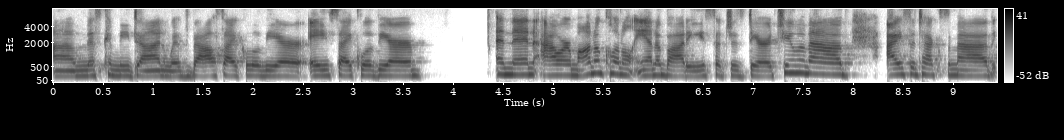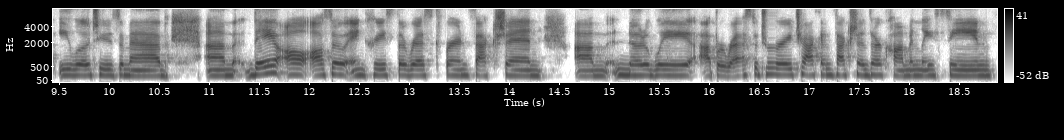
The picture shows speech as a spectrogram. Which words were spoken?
um, this can be done with valacyclovir, acyclovir and then our monoclonal antibodies, such as daratumumab, isatuximab, elotuzumab, um, they all also increase the risk for infection. Um, notably, upper respiratory tract infections are commonly seen.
